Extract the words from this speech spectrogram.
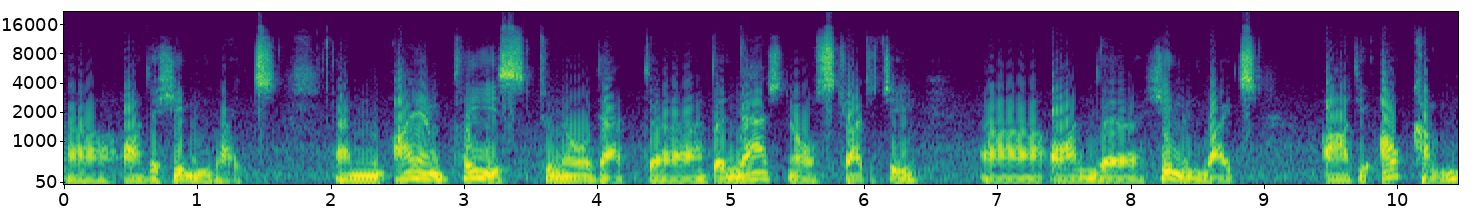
uh, on the human rights. Um, I am pleased to know that uh, the national strategy on the human rights are the outcome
